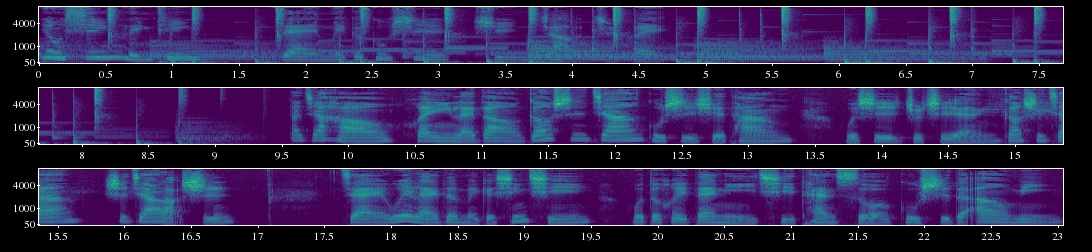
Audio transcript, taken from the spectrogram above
用心聆听，在每个故事寻找智慧。大家好，欢迎来到高诗佳故事学堂，我是主持人高诗佳，诗佳老师。在未来的每个星期，我都会带你一起探索故事的奥秘，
